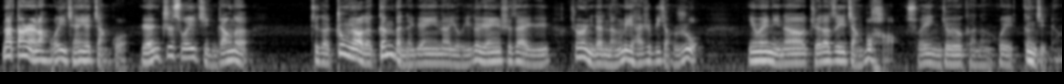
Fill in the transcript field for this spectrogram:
那当然了，我以前也讲过，人之所以紧张的这个重要的根本的原因呢，有一个原因是在于，就是你的能力还是比较弱。因为你呢觉得自己讲不好，所以你就有可能会更紧张。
